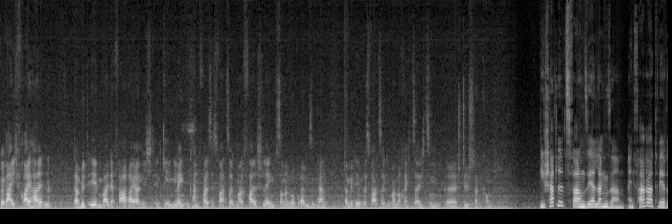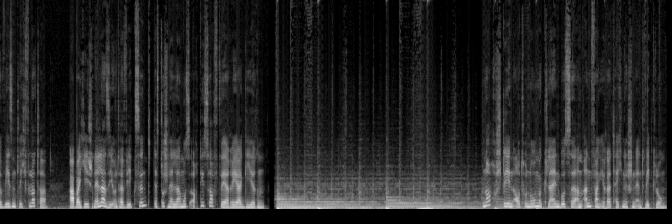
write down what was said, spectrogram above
Bereich frei halten, damit eben, weil der Fahrer ja nicht entgegenlenken kann, falls das Fahrzeug mal falsch lenkt, sondern nur bremsen kann, damit eben das Fahrzeug immer noch rechtzeitig zum äh, Stillstand kommt. Die Shuttles fahren sehr langsam. Ein Fahrrad wäre wesentlich flotter. Aber je schneller sie unterwegs sind, desto schneller muss auch die Software reagieren. Noch stehen autonome Kleinbusse am Anfang ihrer technischen Entwicklung.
